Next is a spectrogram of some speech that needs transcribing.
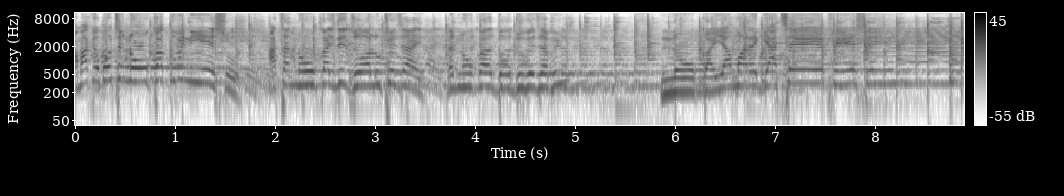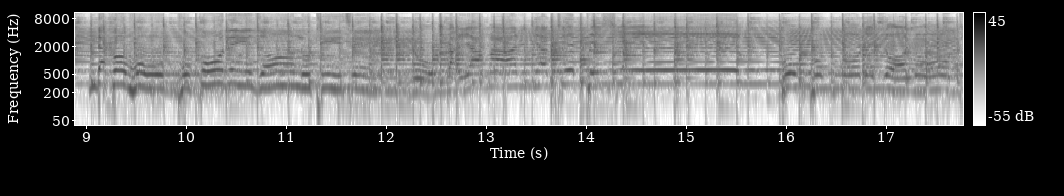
আমাকে বলছে, নৌকা তুমি নিয়ে এসো। আচ্ছা নৌকা যদি জল উঠে যায় নৌকা ডুবে যাবে? নৌকাই আমার গেছে ফেসে। দেখো ভুক ভুক করে জল উঠেছে। নৌকায় আমার গেছে ফেসে। ভুক ভুক করে জল উঠছে।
